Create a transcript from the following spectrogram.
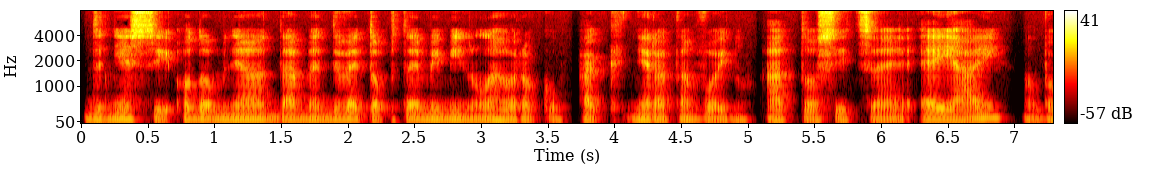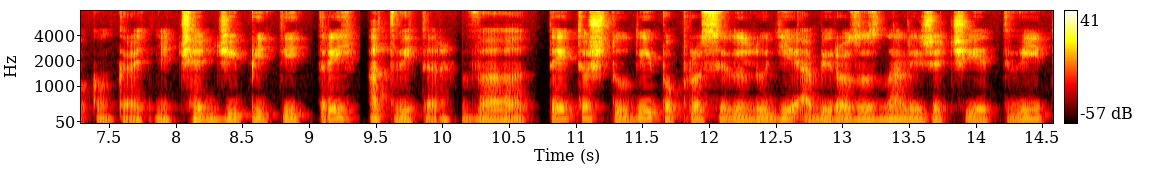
Dnes si odo mňa dáme dve top témy minulého roku, ak nerátam vojnu. A to síce AI, alebo konkrétne ChatGPT 3 a Twitter. V tejto štúdii poprosili ľudí, aby rozoznali, že či je tweet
